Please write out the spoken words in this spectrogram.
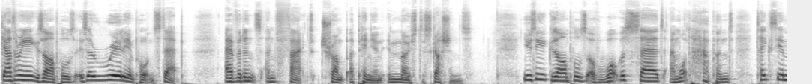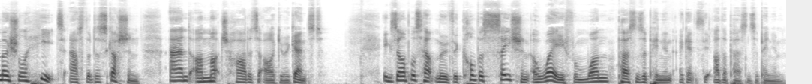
Gathering examples is a really important step. Evidence and fact trump opinion in most discussions. Using examples of what was said and what happened takes the emotional heat out of the discussion and are much harder to argue against. Examples help move the conversation away from one person's opinion against the other person's opinion.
